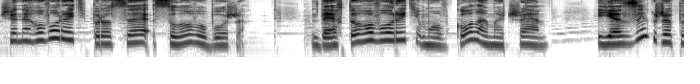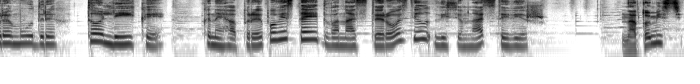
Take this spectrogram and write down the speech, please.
Чи не говорить про це Слово Боже? Дехто говорить, мов коле мечем, язик же премудрих то ліки. Книга приповістей, 12 розділ, 18 вірш. Натомість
